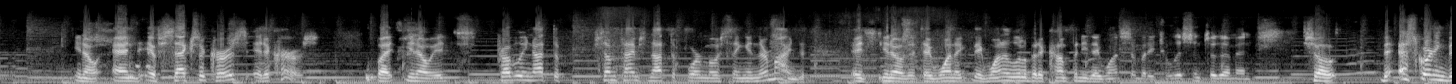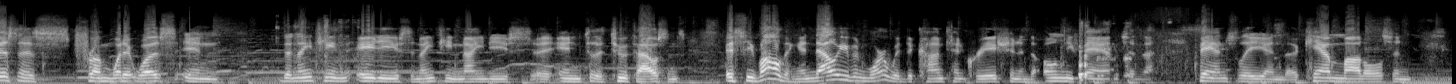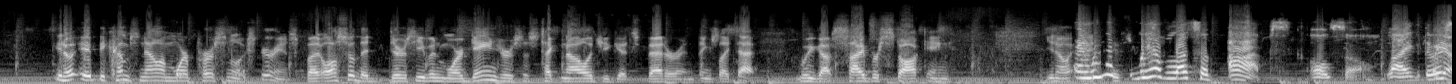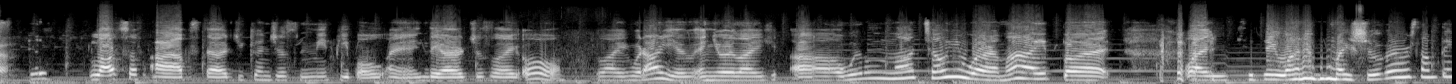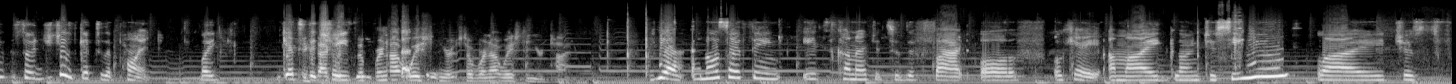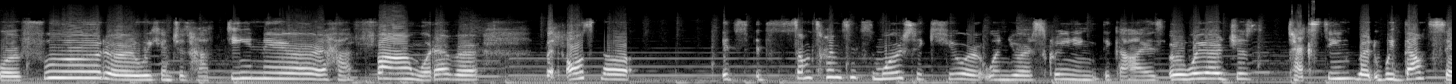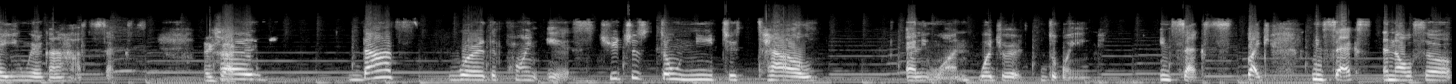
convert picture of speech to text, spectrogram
You know, and if sex occurs, it occurs. But you know, it's probably not the sometimes not the foremost thing in their mind. It's you know that they want they want a little bit of company, they want somebody to listen to them, and so the escorting business from what it was in the 1980s, the 1990s, uh, into the 2000s, it's evolving, and now even more with the content creation and the OnlyFans and the Fansly and the cam models and you know, it becomes now a more personal experience, but also that there's even more dangers as technology gets better and things like that. We got cyber stalking, you know, and, and we, have, we have lots of apps also. Like there's, yeah. there's lots of apps that you can just meet people and they are just like, oh, like what are you? And you're like uh will not tell you where am i but like do you want to be my sugar or something? So you just get to the point. Like get to exactly. the chase. So we're not wasting your so we're not wasting your time. Yeah and also i think it's connected to the fact of okay am i going to see you like just for food or we can just have dinner have fun whatever. But also it's it's sometimes it's more secure when you're screening the guys or we are just texting but without saying we're gonna have sex. Exactly. That's where the point is. You just don't need to tell anyone what you're doing in sex. Like in sex and also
